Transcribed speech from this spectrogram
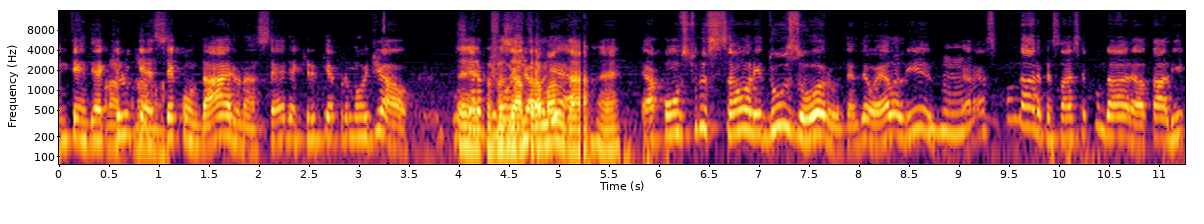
tem que entender aquilo que é secundário na série e aquilo que é primordial. O que É, era pra fazer a primordial trama é- andar, é. é a construção ali do Zoro, entendeu? Ela ali, Uhum. ela é a secundária, a personagem secundária, ela tá ali.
